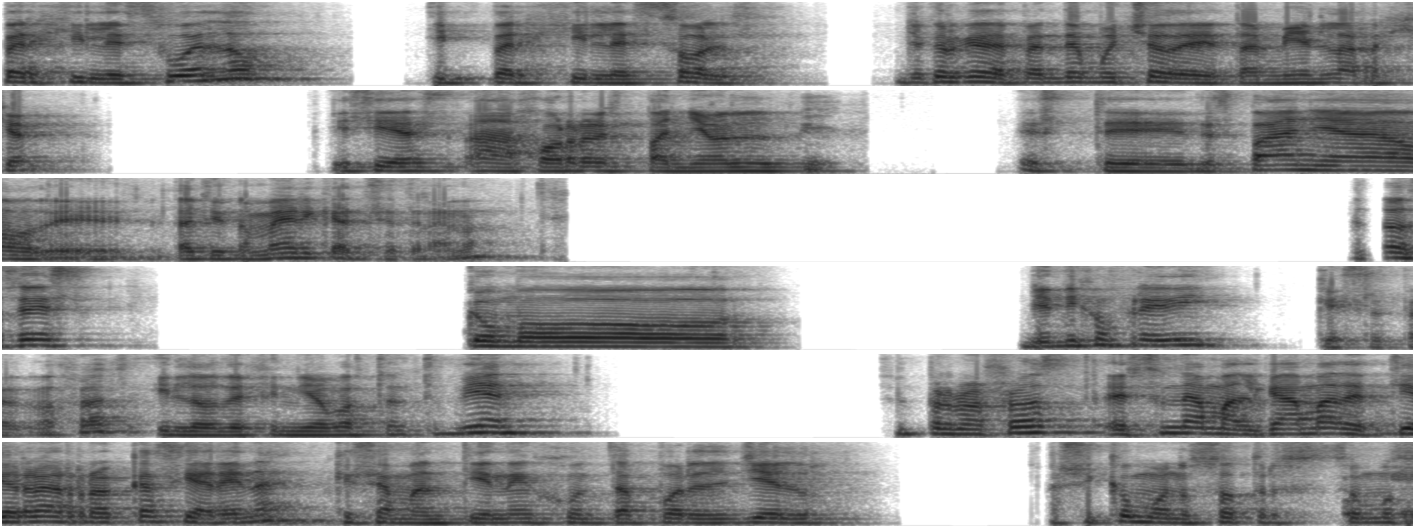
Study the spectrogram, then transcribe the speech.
pergilesuelo y pergilesol. Yo creo que depende mucho de también la región. Y si es a horror español este, de España o de Latinoamérica, etcétera, ¿no? Entonces, como bien dijo Freddy, que es el permafrost, y lo definió bastante bien. El permafrost es una amalgama de tierra, rocas y arena que se mantienen juntas por el hielo. Así como nosotros somos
